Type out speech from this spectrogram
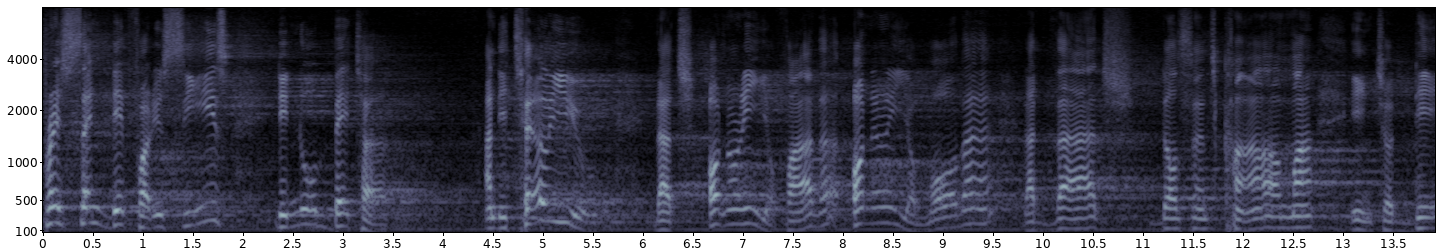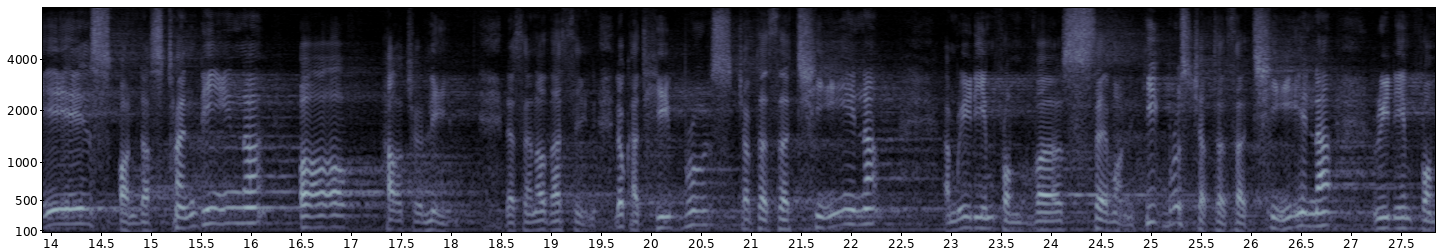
present day Pharisees, they know better. And they tell you that honoring your father, honoring your mother, that that doesn't come in today's understanding of how to live. There's another thing. Look at Hebrews chapter 13. I'm reading from verse 7. Hebrews chapter 13, reading from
